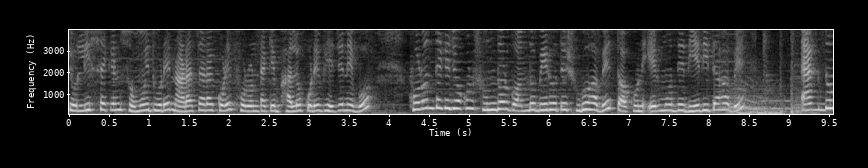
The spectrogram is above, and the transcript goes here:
চল্লিশ সেকেন্ড সময় ধরে নাড়াচাড়া করে ফোড়নটাকে ভালো করে ভেজে নেব। ফোড়ন থেকে যখন সুন্দর গন্ধ বের হতে শুরু হবে, তখন এর মধ্যে দিয়ে দিতে হবে একদম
